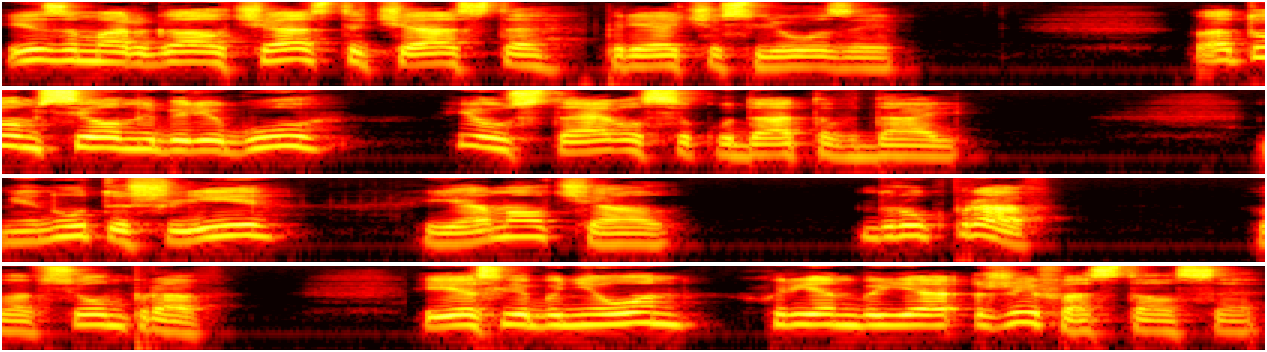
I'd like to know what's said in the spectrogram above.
и заморгал часто-часто, пряча слезы. Потом сел на берегу и уставился куда-то вдаль. Минуты шли, я молчал. Друг прав. Во всем прав. Если бы не он, хрен бы я жив остался.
